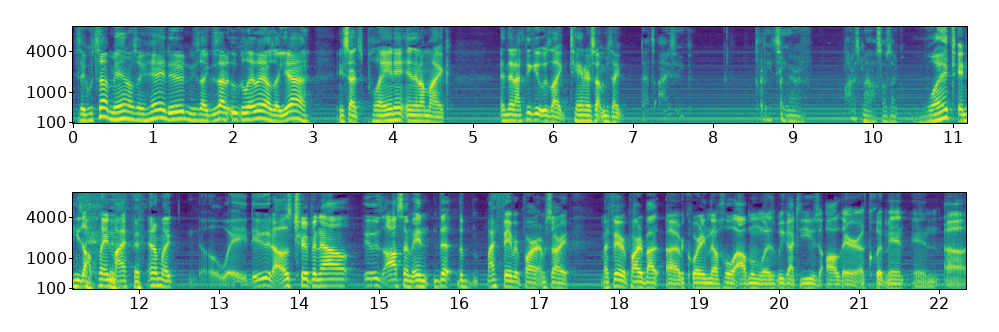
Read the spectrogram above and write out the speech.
he's like, "What's up, man?" I was like, "Hey, dude," and he's like, "Is that ukulele?" I was like, "Yeah." And he starts playing it, and then I'm like, and then I think it was like Tanner or something. He's like, "That's Isaac, the lead singer of Modest Mouse." I was like, "What?" And he's all playing my, and I'm like, "No way, dude!" I was tripping out. It was awesome, and the the my favorite part. I'm sorry. My favorite part about uh, recording the whole album was we got to use all their equipment and uh,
